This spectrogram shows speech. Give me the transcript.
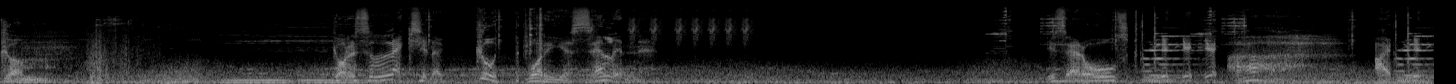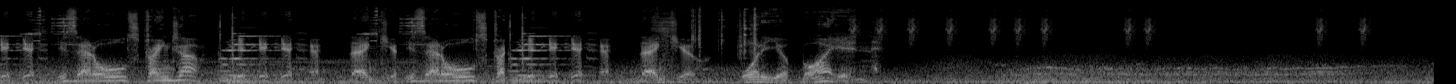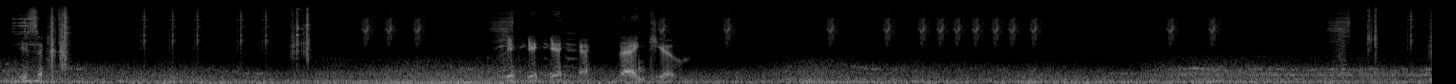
Welcome. Got a selection of good. What are you selling? Is that all? ah. I. Is that all, stranger? Thank you. Is that all, stranger? Thank you. What are you buying? Is it? Thank you.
